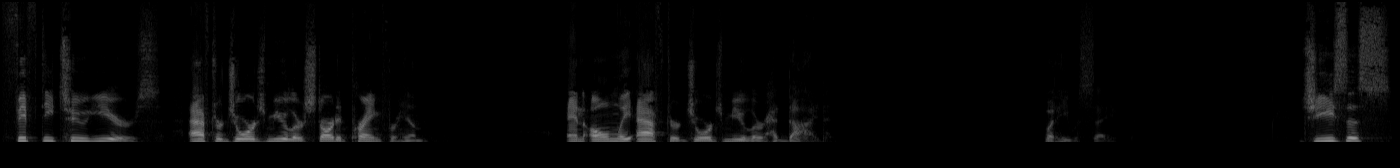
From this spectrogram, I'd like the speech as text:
52 years after George Mueller started praying for him, and only after George Mueller had died but he was saved. Jesus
